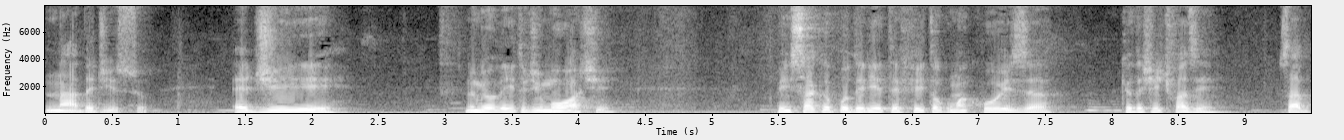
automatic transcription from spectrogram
nada disso. É de, no meu leito de morte, pensar que eu poderia ter feito alguma coisa que eu deixei de fazer, sabe?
